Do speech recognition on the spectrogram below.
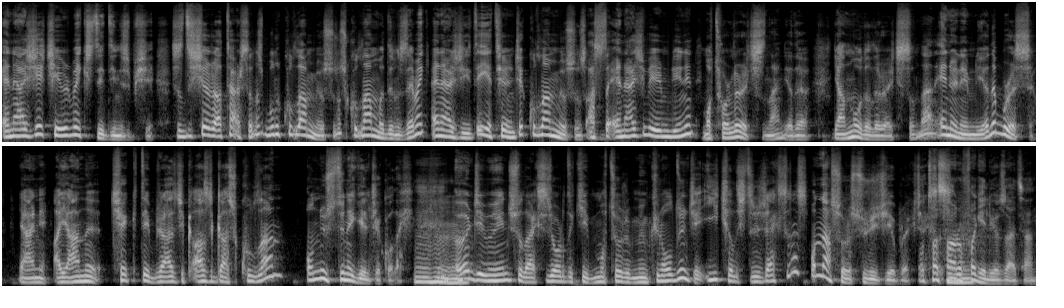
enerjiye çevirmek istediğiniz bir şey. Siz dışarı atarsanız bunu kullanmıyorsunuz. Kullanmadığınız demek enerjiyi de yeterince kullanmıyorsunuz. Aslında enerji verimliliğinin motorlar açısından ya da yanma odaları açısından en önemli yanı burası. Yani ayağını çekti birazcık az gaz kullan onun üstüne gelecek olay. Hı hı. Önce mühendis olarak siz oradaki motoru mümkün olduğunca iyi çalıştıracaksınız. Ondan sonra sürücüye bırakacaksınız. O tasarrufa hı. geliyor zaten.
